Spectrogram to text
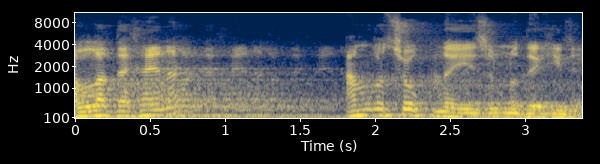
আল্লাহ দেখায় না? আমগো চোখ নাই এই জন্য দেখি না।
